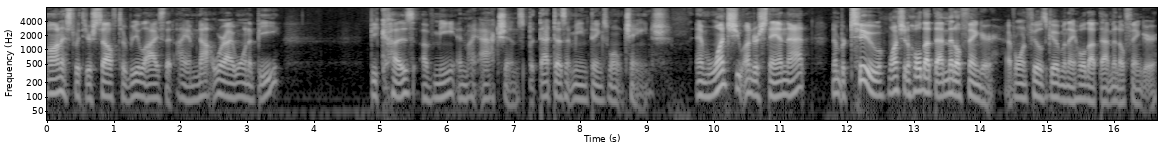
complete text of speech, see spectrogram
honest with yourself to realize that I am not where I want to be because of me and my actions, but that doesn't mean things won't change. And once you understand that, number two, want you to hold up that middle finger. Everyone feels good when they hold up that middle finger.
